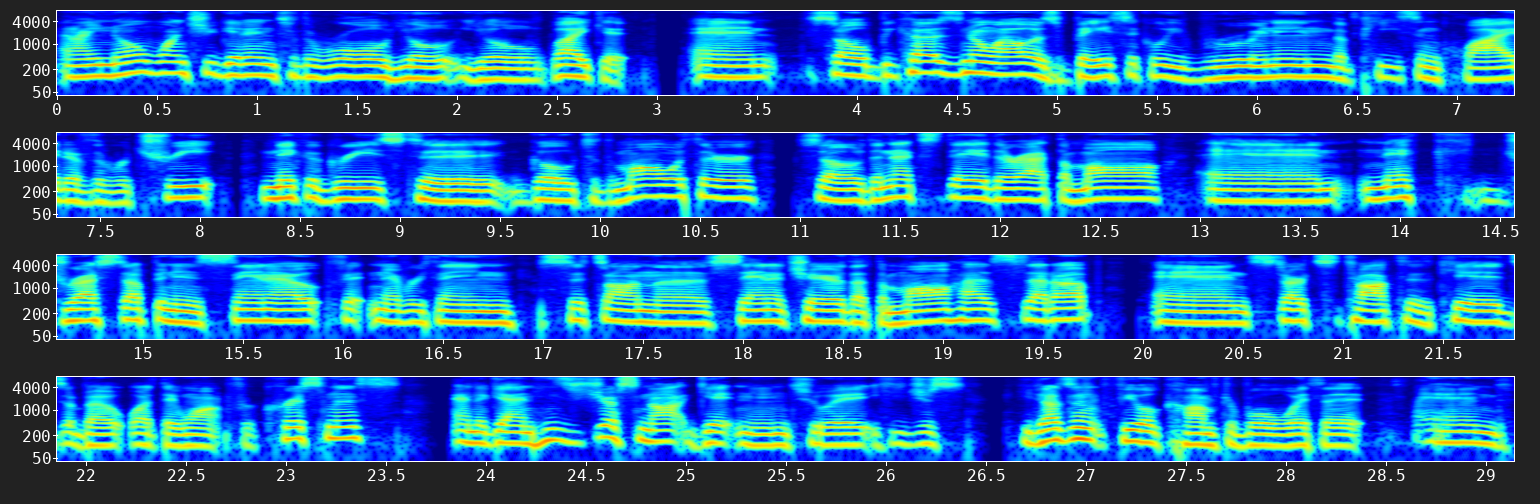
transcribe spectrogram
and I know once you get into the role, you'll you'll like it. And so, because Noelle is basically ruining the peace and quiet of the retreat, Nick agrees to go to the mall with her. So the next day, they're at the mall, and Nick, dressed up in his Santa outfit and everything, sits on the Santa chair that the mall has set up and starts to talk to the kids about what they want for Christmas. And again, he's just not getting into it. He just he doesn't feel comfortable with it. And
